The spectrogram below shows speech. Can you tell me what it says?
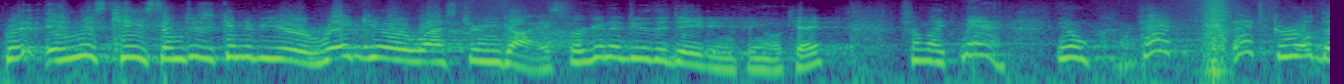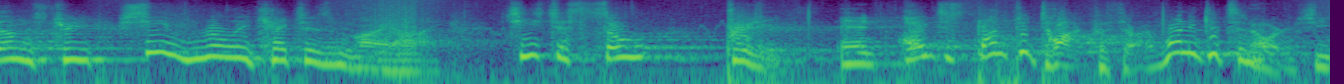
But in this case, I'm just going to be your regular Western guy, so we're going to do the dating thing, okay? So I'm like, man, you know that that girl down the street, she really catches my eye. She's just so pretty, and I just want to talk with her. I want to get to know her. She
